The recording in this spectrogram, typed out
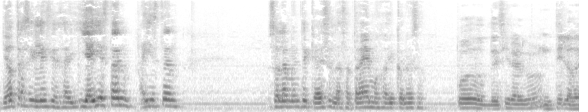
De otras iglesias ahí. Y ahí están, ahí están. Solamente que a veces las atraemos ahí con eso. ¿Puedo decir algo? Dilo.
